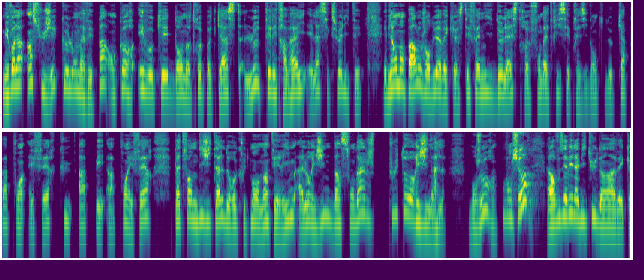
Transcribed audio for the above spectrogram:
mais voilà un sujet que l'on n'avait pas encore évoqué dans notre podcast, le télétravail et la sexualité. Eh bien, on en parle aujourd'hui avec Stéphanie Delestre, fondatrice et présidente de Kappa.fr, QAPA.fr, plateforme digitale de recrutement en intérim à l'origine d'un sondage plutôt original. Bonjour. Bonjour. Alors vous avez l'habitude hein, avec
